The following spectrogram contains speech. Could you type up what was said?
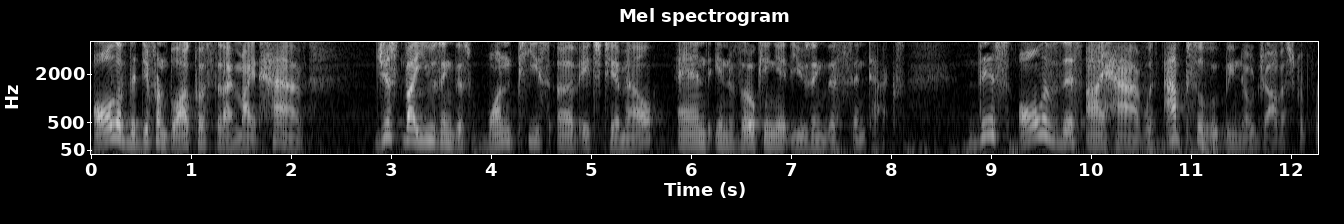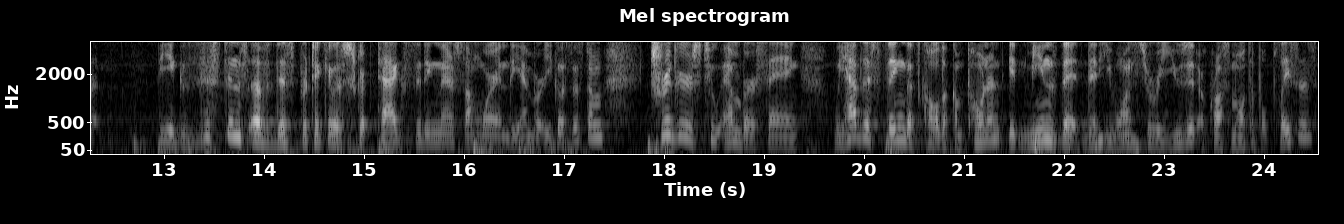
all of the different blog posts that I might have just by using this one piece of HTML and invoking it using this syntax. This, all of this I have with absolutely no JavaScript written. The existence of this particular script tag sitting there somewhere in the Ember ecosystem triggers to Ember saying, we have this thing that's called a component. It means that, that he wants to reuse it across multiple places.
